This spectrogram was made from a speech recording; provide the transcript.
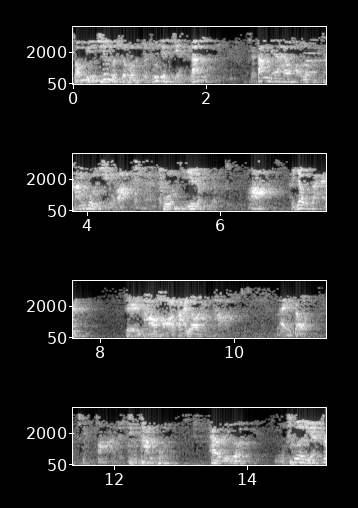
到明清的时候呢，就逐渐简单了。这当年还有好多很残酷的刑罚，剥皮什么的啊，腰斩，这人躺好了，大腰上啪来一刀啊，这挺残酷的。还有这个五车猎尸，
